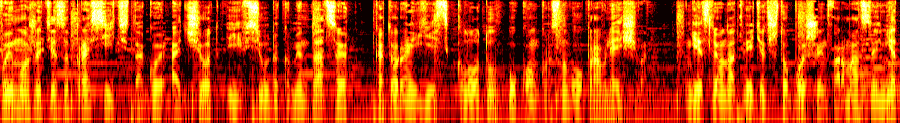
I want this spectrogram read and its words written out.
Вы можете запросить такой отчет и всю документацию, которая есть к лоту у конкурсного управляющего. Если он ответит, что больше информации нет,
